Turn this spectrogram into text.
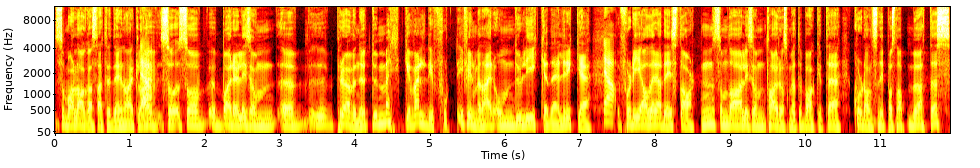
som har laga Saturday Night Live, så, så bare liksom uh, prøv den ut. Du merker veldig fort i filmen her om du liker det eller ikke. Ja. Fordi allerede i starten, som da liksom tar oss med tilbake til hvordan Snipp og Snapp møtes,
